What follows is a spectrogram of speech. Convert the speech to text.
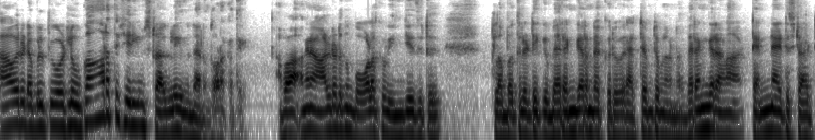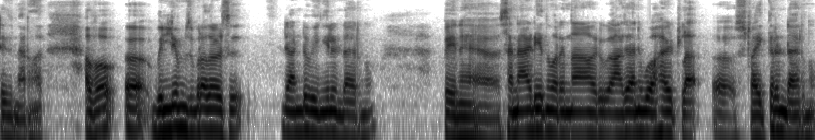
ആ ഒരു ഡബിൾ പിവോട്ടിൽ ഉഗാർത്തെ ശരിക്കും സ്ട്രഗിൾ ചെയ്യുന്നുണ്ടായിരുന്നു തുടക്കത്തിൽ. അപ്പോൾ അങ്ങനെ ആളുടെ അടുത്തും ബോളൊക്കെ വിൻ ചെയ്തിട്ട് ക്ലബ് അത്ലറ്റിക് ബെരങ്കറിന്റെ ഒക്കെ ഒരു അറ്റംപ്റ്റ് അറ്റംപ്റ്റ് ഉണ്ട് ബെരങ്കറാണ് ടെൻ ആയിട്ട് സ്റ്റാർട്ട് ചെയ്തിട്ടുണ്ടായിരുന്നത്. അപ്പോൾ വില്യംസ് ബ്രദേഴ്സ് രണ്ട് വിങ്ങിലുണ്ടായിരുന്നു പിന്നെ സനാഡി എന്ന് പറയുന്ന ആ ഒരു ആചാനുഭവമായിട്ടുള്ള സ്ട്രൈക്കർ ഉണ്ടായിരുന്നു.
